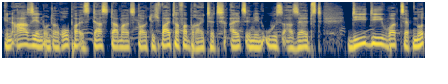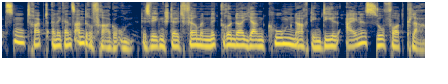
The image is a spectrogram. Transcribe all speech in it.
In Asien und Europa ist das damals deutlich weiter verbreitet als in den USA selbst. Die, die WhatsApp nutzen, treibt eine ganz andere Frage um. Deswegen stellt Firmenmitgründer Jan Kuhm nach dem Deal eines sofort klar.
